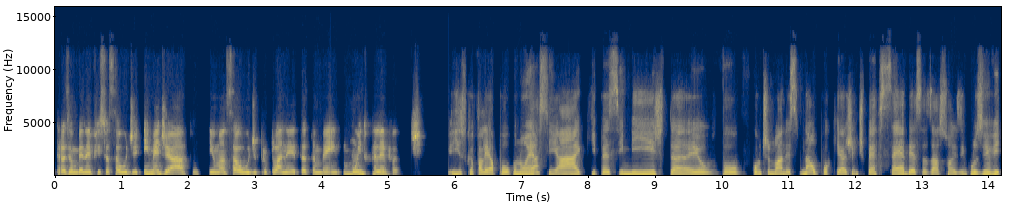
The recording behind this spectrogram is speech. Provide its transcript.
trazer um benefício à saúde imediato e uma saúde para o planeta também muito relevante isso que eu falei há pouco não é assim, ai, que pessimista, eu vou continuar nesse. Não, porque a gente percebe essas ações. Inclusive,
